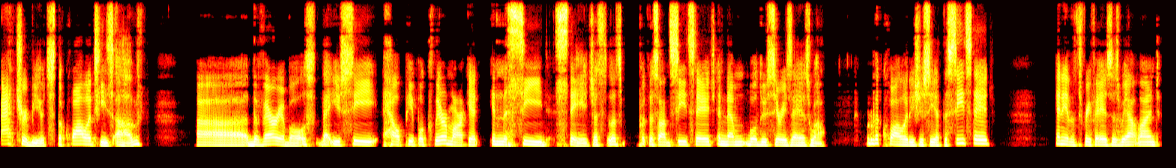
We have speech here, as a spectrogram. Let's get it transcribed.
attributes, the qualities of uh, the variables that you see help people clear market in the seed stage? Let's let's put this on seed stage, and then we'll do Series A as well. What are the qualities you see at the seed stage? Any of the three phases we outlined,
